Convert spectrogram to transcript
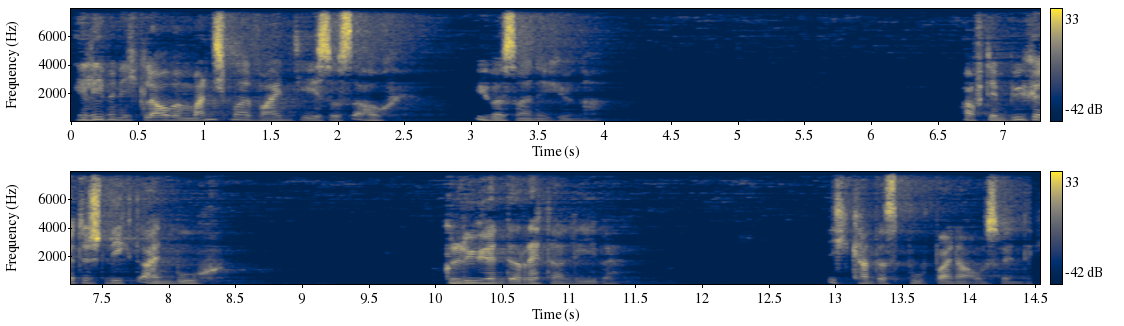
Ihr Lieben, ich glaube, manchmal weint Jesus auch über seine Jünger. Auf dem Büchertisch liegt ein Buch, Glühende Retterliebe. Ich kann das Buch beinahe auswendig.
